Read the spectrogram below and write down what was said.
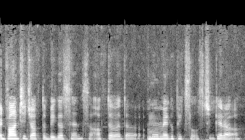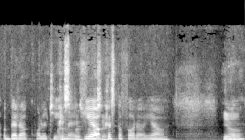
advantage of the bigger sensor, of the, the more megapixels to get a, a better quality. Crisper image. Yeah, photo. crisper photo, yeah. Yeah, Mm.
